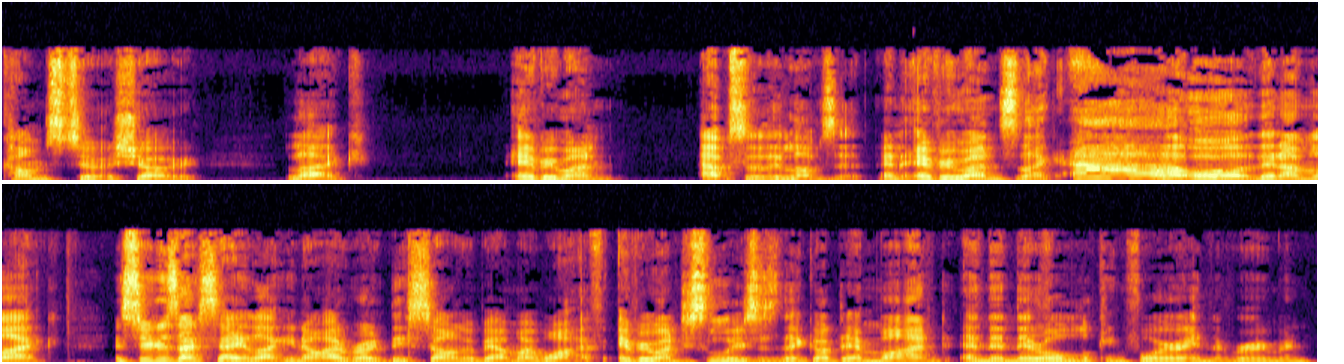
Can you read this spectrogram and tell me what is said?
comes to a show, like everyone absolutely loves it, and everyone's like ah, or then I'm like, as soon as I say like, you know, I wrote this song about my wife, everyone just loses their goddamn mind, and then they're all looking for her in the room, and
